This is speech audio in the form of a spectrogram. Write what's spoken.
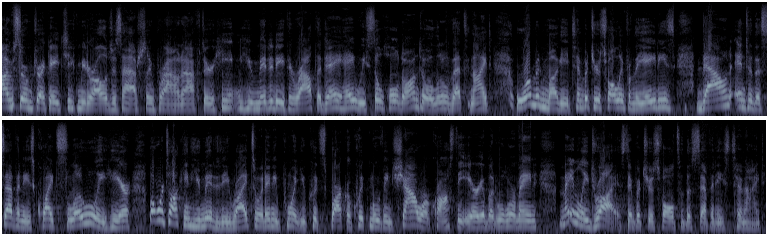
I'm Storm Track 8 Chief Meteorologist Ashley Brown. After heat and humidity throughout the day, hey, we still hold on to a little of that tonight. Warm and muggy. Temperatures falling from the 80s down into the 70s quite slowly here. But we're talking humidity, right? So at any point you could spark a quick moving shower across the area, but will remain mainly dry as temperatures fall to the 70s tonight.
